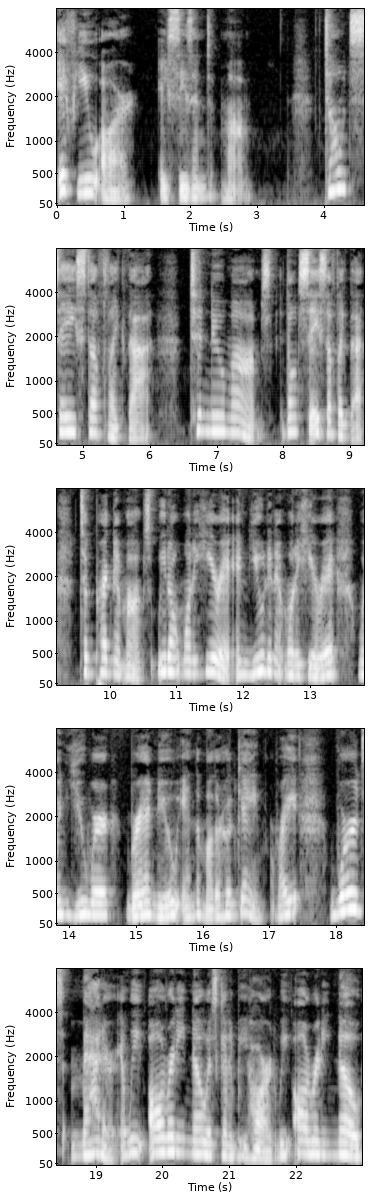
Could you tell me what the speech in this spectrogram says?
if you are a seasoned mom, don't say stuff like that to new moms. Don't say stuff like that to pregnant moms. We don't want to hear it. And you didn't want to hear it when you were brand new in the motherhood game, right? Words matter, and we already know it's going to be hard. We already know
